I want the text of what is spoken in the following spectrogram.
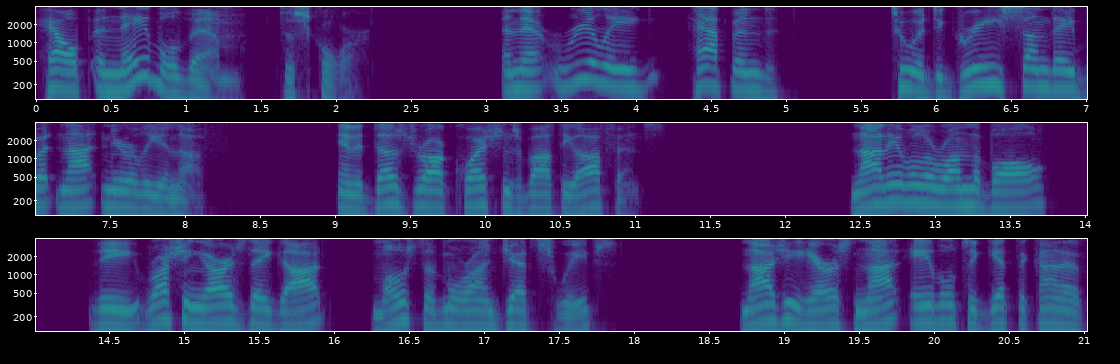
help enable them to score. And that really happened to a degree Sunday, but not nearly enough. and it does draw questions about the offense. Not able to run the ball. The rushing yards they got, most of them were on jet sweeps. Najee Harris not able to get the kind of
